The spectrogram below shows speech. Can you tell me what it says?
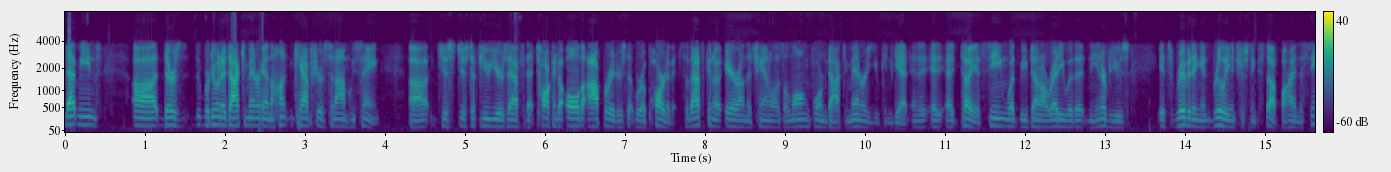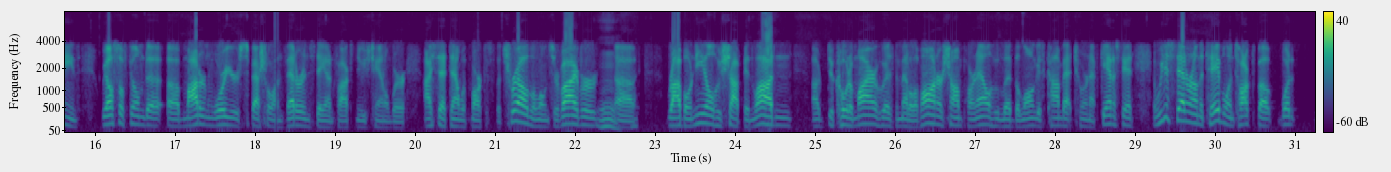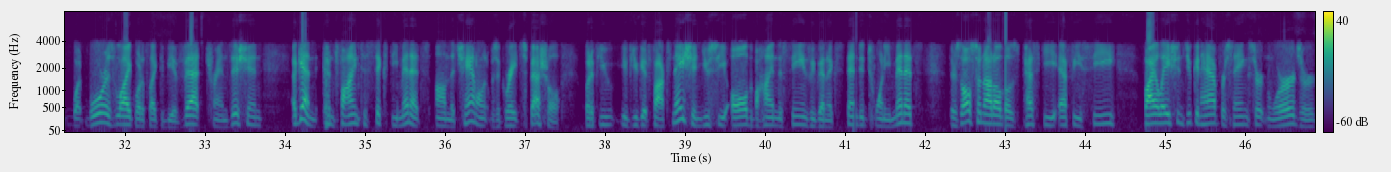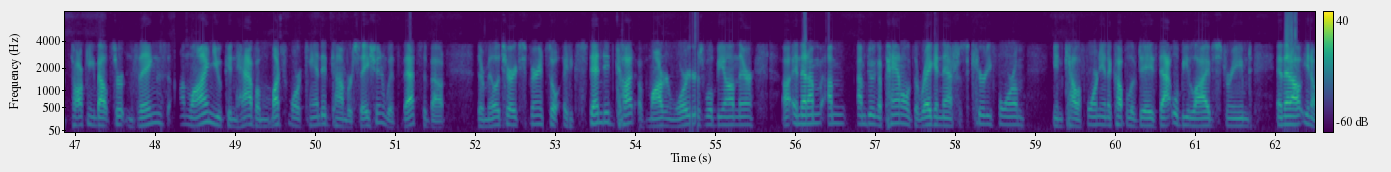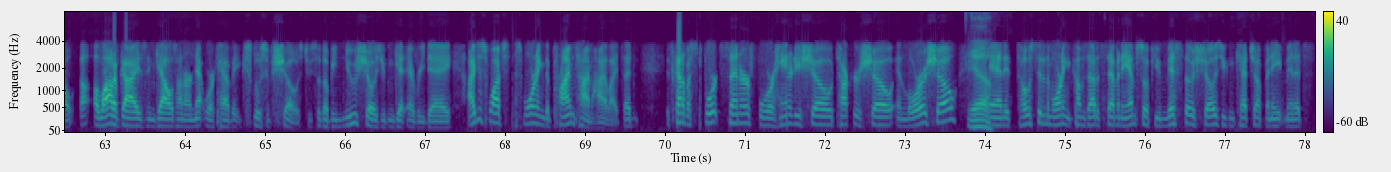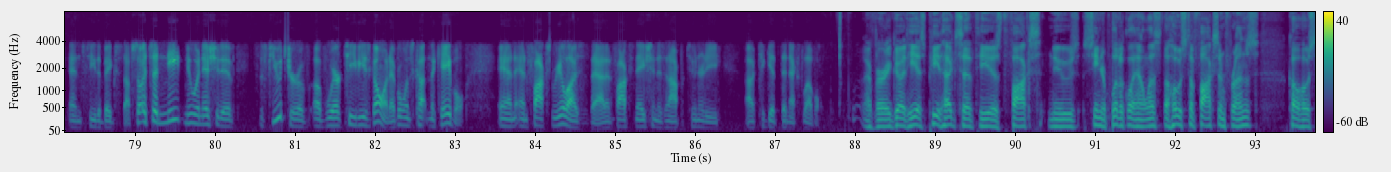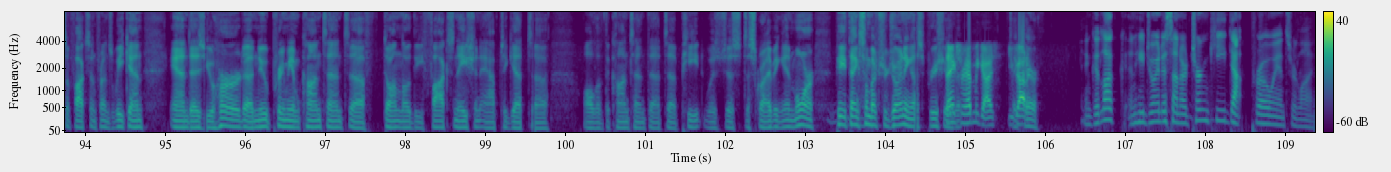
that means uh, there's we're doing a documentary on the hunt and capture of Saddam Hussein. Uh, just just a few years after that, talking to all the operators that were a part of it. So that's going to air on the channel as a long form documentary you can get. And it, I tell you, seeing what we've done already with it in the interviews, it's riveting and really interesting stuff behind the scenes. We also filmed a, a Modern Warriors special on Veterans Day on Fox News Channel, where I sat down with Marcus Luttrell, the lone survivor, mm. uh, Rob O'Neill, who shot Bin Laden, uh, Dakota Meyer, who has the Medal of Honor, Sean Parnell, who led the longest combat tour in Afghanistan, and we just sat around the table and talked about what what war is like, what it's like to be a vet, transition. Again, confined to 60 minutes on the channel. It was a great special. But if you if you get Fox Nation, you see all the behind the scenes. We've got an extended 20 minutes. There's also not all those pesky FCC violations you can have for saying certain words or talking about certain things online. You can have a much more candid conversation with vets about their military experience. So an extended cut of Modern Warriors will be on there. Uh, and then I'm I'm I'm doing a panel at the Reagan National Security Forum in California in a couple of days. That will be live streamed. And then I'll, you know, a lot of guys and gals on our network have exclusive shows too. So there'll be new shows you can get every day. I just watched this morning the primetime highlights. I, it's kind of a sports center for Hannity's show, Tucker's show, and Laura's show. Yeah. And it's hosted in the morning. It comes out at 7 a.m. So if you miss those shows, you can catch up in eight minutes and see the big stuff. So it's a neat new initiative. It's the future of, of where TV is going. Everyone's cutting the cable, and and Fox realizes that, and Fox Nation is an opportunity uh, to get the next level. Uh, very good. He is Pete Hegseth. He is Fox News senior political analyst, the host of Fox and Friends, co-host of Fox and Friends Weekend, and as you heard, uh, new premium content. Uh, download the Fox Nation app to get uh, all of the content that uh, Pete was just describing and more. Pete, thanks so much for joining us. Appreciate thanks it. Thanks for having me, guys. You Take got care. it. And good luck. And he joined us on our turnkey.pro answer line.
